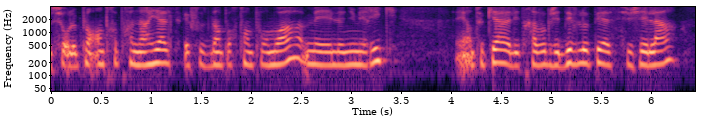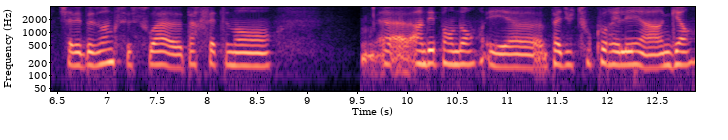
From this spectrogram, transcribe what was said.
sur le plan entrepreneurial, c'est quelque chose d'important pour moi. Mais le numérique, et en tout cas les travaux que j'ai développés à ce sujet-là, j'avais besoin que ce soit euh, parfaitement indépendant et pas du tout corrélé à un gain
